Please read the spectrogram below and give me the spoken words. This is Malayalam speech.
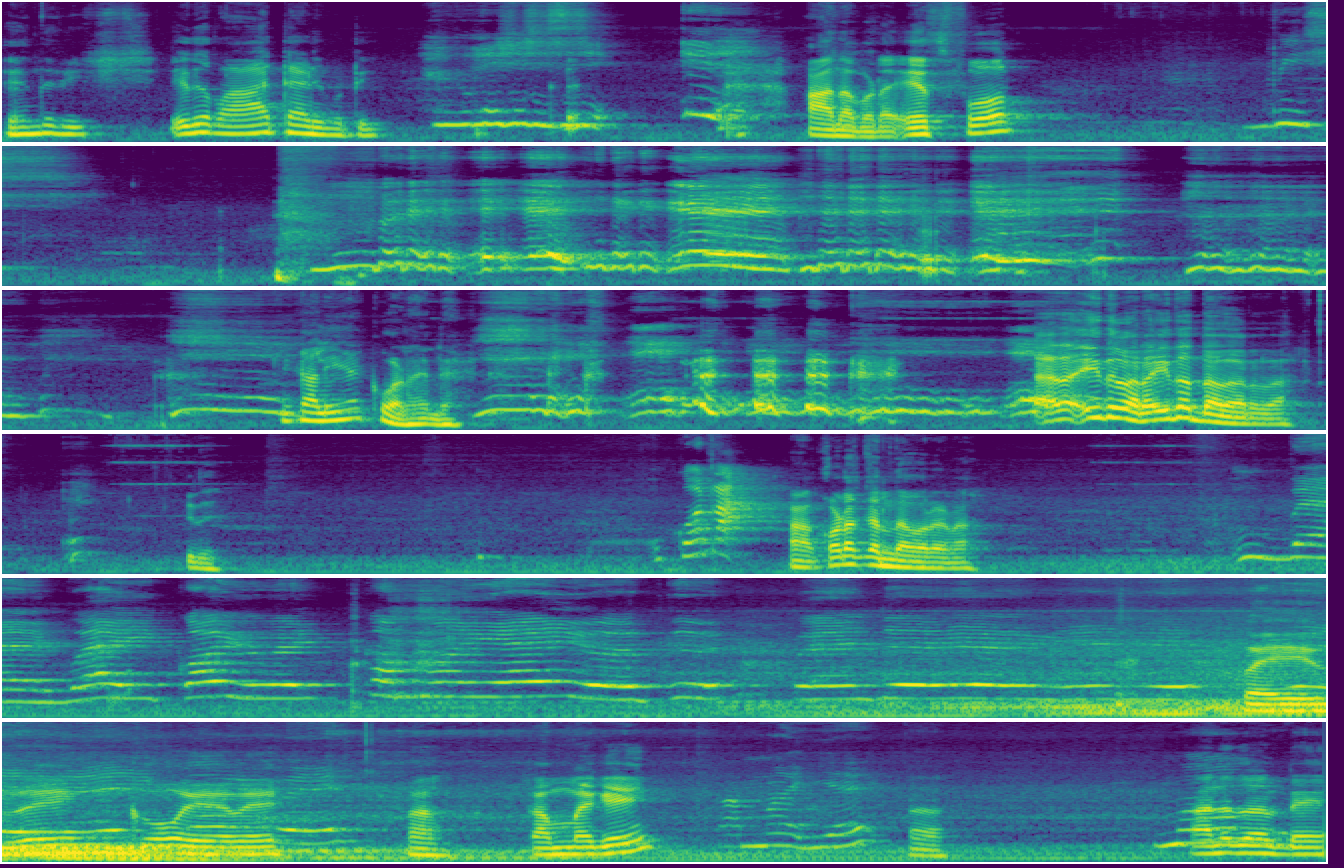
എന്ത് ഫിഷ് ഇത് റാറ്റാണ് കുട്ടി. ആ നമ്മുടെ എസ് ഫോർ ഫിഷ് കളിയാക്കുവാണ് അല്ലേ? ഇത് പറ ഇതെന്താ പറയുന്നത് ഇത്. ആ കൊടക്ക് എന്താ പറയണ? ആ ആ. Another day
